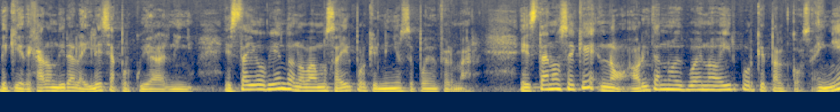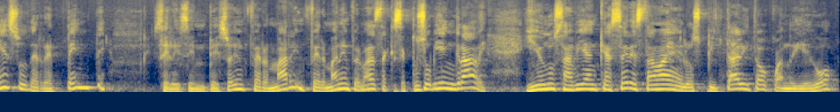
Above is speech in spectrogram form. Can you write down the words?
de que dejaron de ir a la iglesia por cuidar al niño. Está lloviendo, no vamos a ir porque el niño se puede enfermar. Está no sé qué, no, ahorita no es bueno ir porque tal cosa. En eso de repente se les empezó a enfermar, enfermar, enfermar hasta que se puso bien grave. Y ellos no sabían qué hacer, estaba en el hospital y todo. Cuando llegó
